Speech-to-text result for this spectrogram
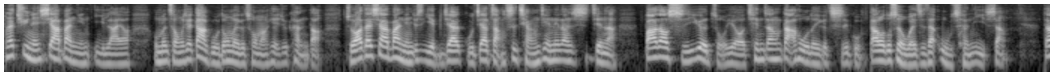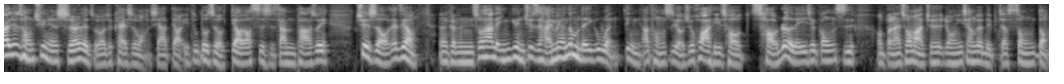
那去年下半年以来哦，我们从一些大股东的一个筹码可以去看到，主要在下半年就是也比较股价涨势强劲那段时间啦，八到十一月左右，千张大户的一个持股，大多都是有维持在五成以上。大概就从去年十二月左右就开始往下掉，一度都是有掉到四十三趴，所以确实哦，在这种嗯，可能你说它的营运确实还没有那么的一个稳定，然后同时有去话题炒炒热的一些公司，哦，本来筹码就是容易相对的比较松动。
